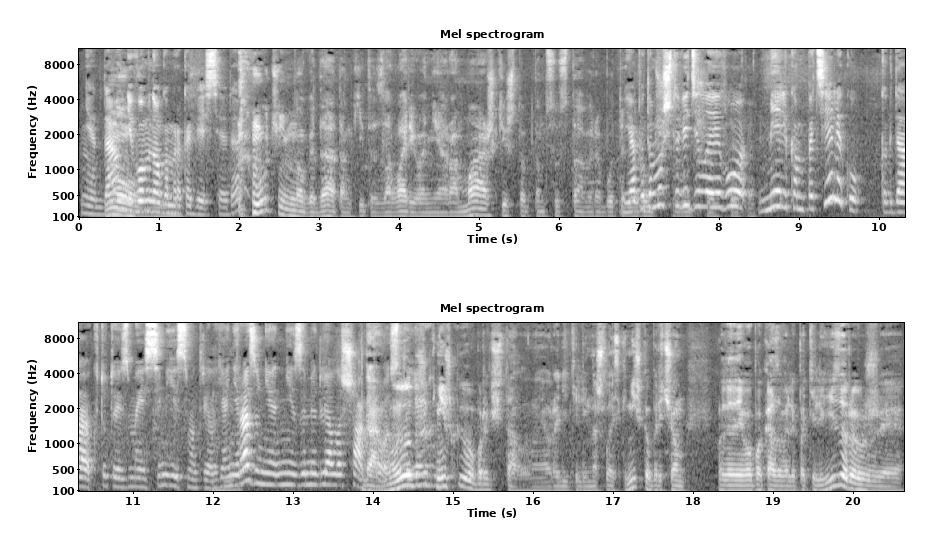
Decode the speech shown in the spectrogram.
Нет, да? Ну, У него много мракобесия, да? Очень много, да, там какие-то заваривания ромашки, чтобы там суставы работали. Я потому что видела лучше, его это. мельком по телеку, когда кто-то из моей семьи смотрел. Я ни разу не, не замедляла шаг Да, просто. ну я Я даже не- книжку его прочитал. У меня у родителей нашлась книжка, причем вот это его показывали по телевизору уже,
